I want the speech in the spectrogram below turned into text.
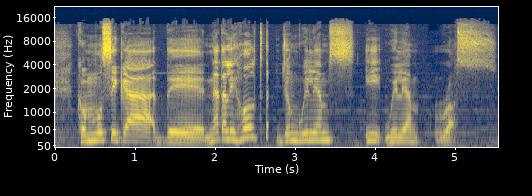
con música de Natalie Holt, John Williams y William Ross.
